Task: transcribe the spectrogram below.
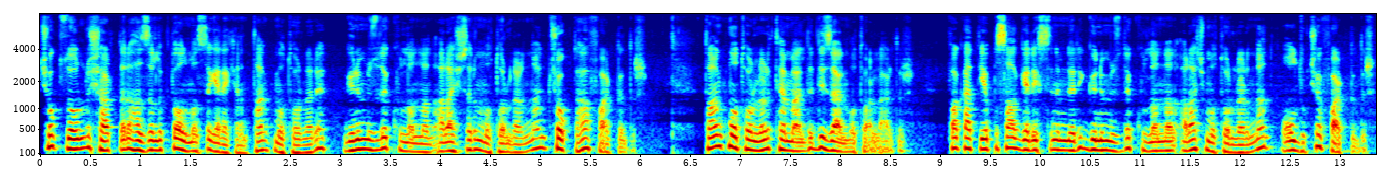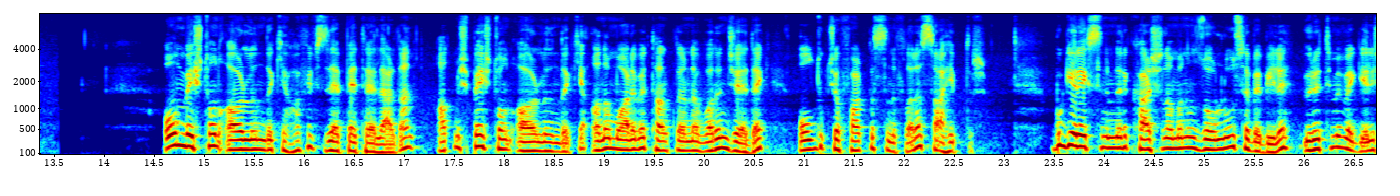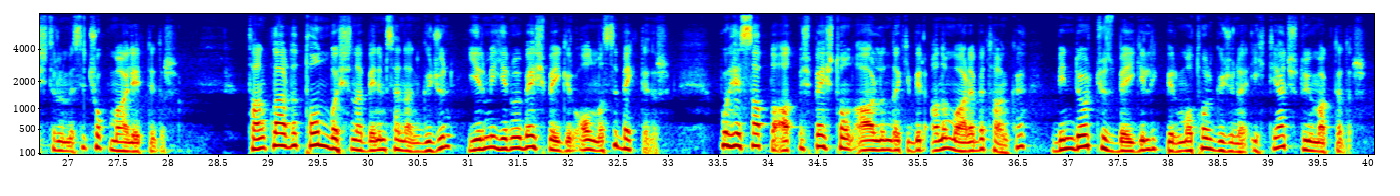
Çok zorlu şartlara hazırlıklı olması gereken tank motorları günümüzde kullanılan araçların motorlarından çok daha farklıdır. Tank motorları temelde dizel motorlardır. Fakat yapısal gereksinimleri günümüzde kullanılan araç motorlarından oldukça farklıdır. 15 ton ağırlığındaki hafif ZPT'lerden 65 ton ağırlığındaki ana muharebe tanklarına varıncaya dek oldukça farklı sınıflara sahiptir. Bu gereksinimleri karşılamanın zorluğu sebebiyle üretimi ve geliştirilmesi çok maliyetlidir. Tanklarda ton başına benimsenen gücün 20-25 beygir olması beklenir. Bu hesapla 65 ton ağırlığındaki bir ana muharebe tankı 1400 beygirlik bir motor gücüne ihtiyaç duymaktadır.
